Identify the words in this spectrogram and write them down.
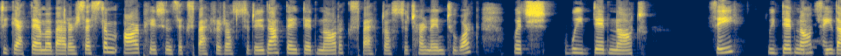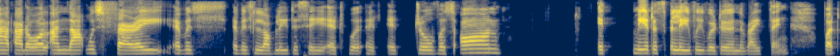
to get them a better system. Our patients expected us to do that. They did not expect us to turn into work which we did not see we did not see that at all, and that was very. It was it was lovely to see. It it it drove us on. It made us believe we were doing the right thing. But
